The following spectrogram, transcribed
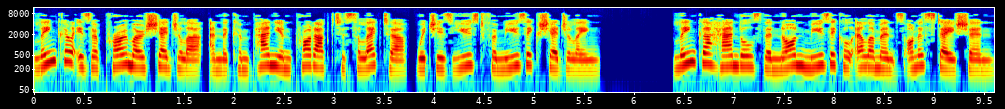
Linker is a promo scheduler, and the companion product to Selector, which is used for music scheduling. Linker handles the non-musical elements on a station.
